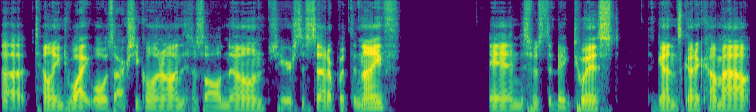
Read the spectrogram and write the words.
uh, telling Dwight what was actually going on. This is all known. So here's the setup with the knife. And this was the big twist the gun's going to come out,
